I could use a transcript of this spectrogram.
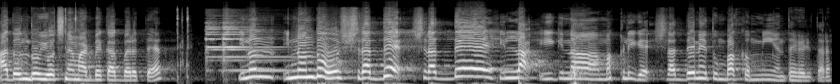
ಅದೊಂದು ಯೋಚನೆ ಮಾಡ್ಬೇಕಾಗಿ ಬರುತ್ತೆ. ಇನ್ನೊಂದು ಇನ್ನೊಂದು ಶ್ರದ್ಧೆ ಶ್ರದ್ಧೆ ಇಲ್ಲ ಈಗಿನ ಮಕ್ಕಳಿಗೆ ಶ್ರದ್ಧೆನೇ ತುಂಬ ಕಮ್ಮಿ ಅಂತ ಹೇಳ್ತಾರೆ.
